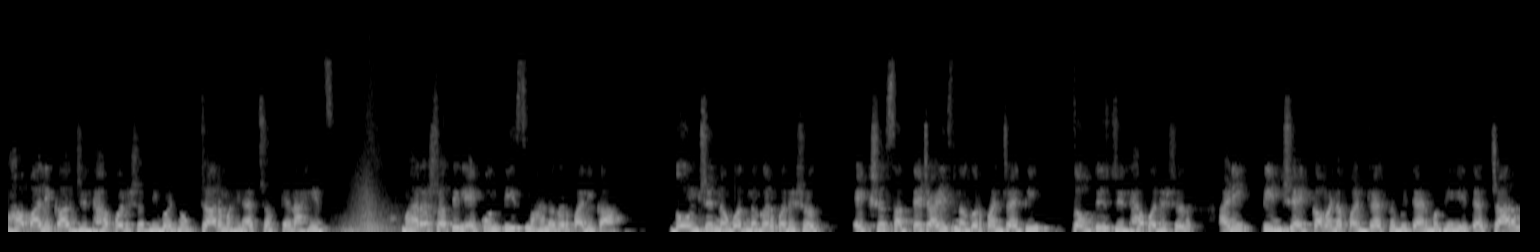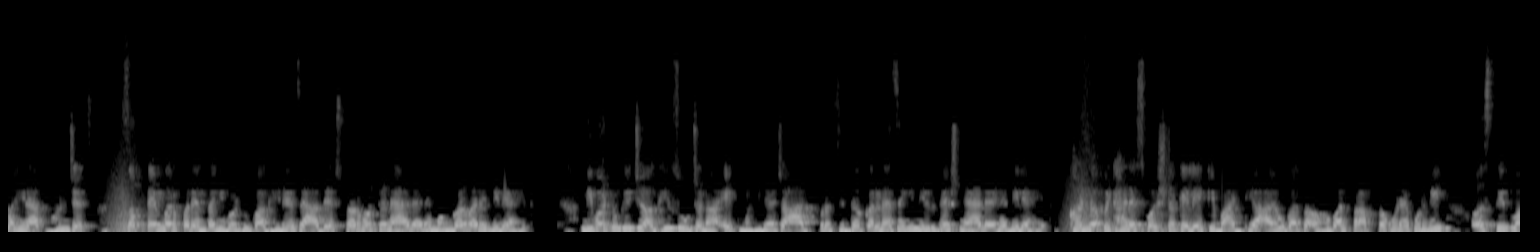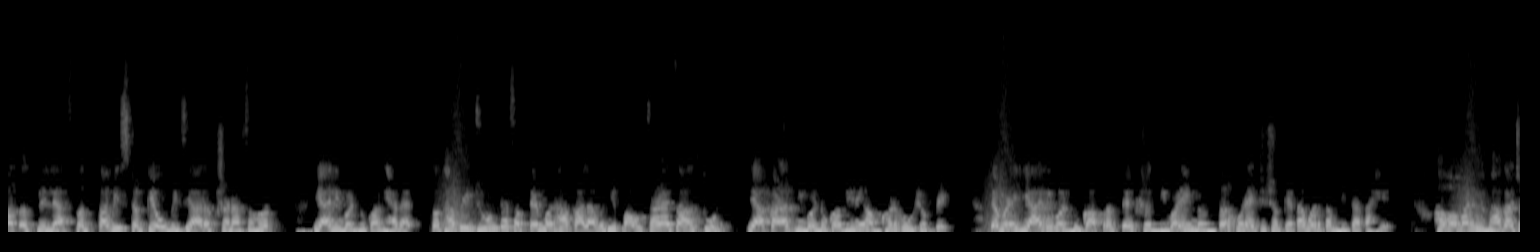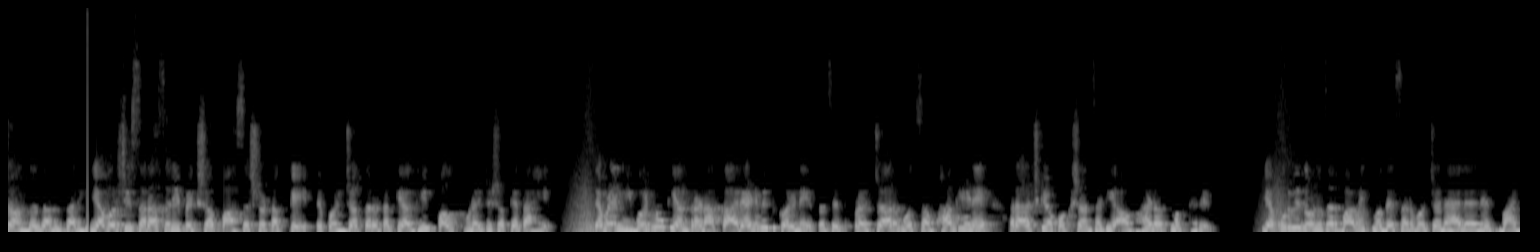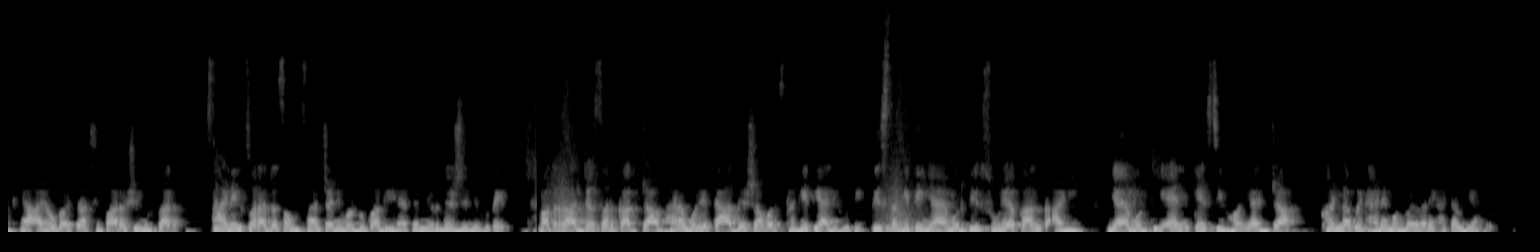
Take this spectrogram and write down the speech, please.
महापालिका जिल्हा परिषद निवडणूक चार महिन्यात शक्य नाहीच. महाराष्ट्रातील एकोणतीस महानगरपालिका दोनशे नव्वद नगर परिषद एकशे सत्तेचाळीस नगरपंचायती चौतीस जिल्हा परिषद आणि तीनशे एक्कावन्न पंचायत समित्यांमध्ये येत्या चार महिन्यात म्हणजेच सप्टेंबर पर्यंत निवडणुका घेण्याचे आदेश सर्वोच्च न्यायालयाने मंगळवारी दिले आहेत. निवडणुकीची अधिसूचना एक महिन्याच्या आत प्रसिद्ध करण्याचेही निर्देश न्यायालयाने दिले आहेत. खंडपीठाने स्पष्ट केले की बांठिया आयोगाचा अहवाल प्राप्त होण्यापूर्वी अस्तित्वात असलेल्या सत्तावीस टक्के ओबीसी आरक्षणासह या निवडणुका घ्याव्यात. तथापि जून ते सप्टेंबर हा कालावधी पावसाळ्याचा असून या काळात निवडणुका घेणे अवघड होऊ शकते. त्यामुळे या निवडणुका प्रत्यक्ष दिवाळी नंतर होण्याची शक्यता वर्तवली जात आहे. हवामान विभागाच्या अंदाजानुसार यावर्षी सरासरीपेक्षा पासष्ट टक्के ते पंच्याहत्तर टक्के अधिक पाऊस होण्याची शक्यता आहे. त्यामुळे निवडणूक यंत्रणा कार्यान्वित करणे तसेच प्रचार व सभा घेणे राजकीय पक्षांसाठी आव्हानात्मक ठरेल. यापूर्वी दोन हजार बावीसमध्ये सर्वोच्च न्यायालयाने बांठिया आयोगाच्या शिफारशीनुसार स्थानिक स्वराज्य संस्थांच्या निवडणुका घेण्याचे निर्देश दिले होते. मात्र राज्य सरकारच्या आव्हानामुळे त्या आदेशावर स्थगिती आली होती. ती स्थगिती न्यायमूर्ती सूर्यकांत आणि न्यायमूर्ती एन के सिंह यांच्या खंडपीठाने मंगळवारी हटवली आहे.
